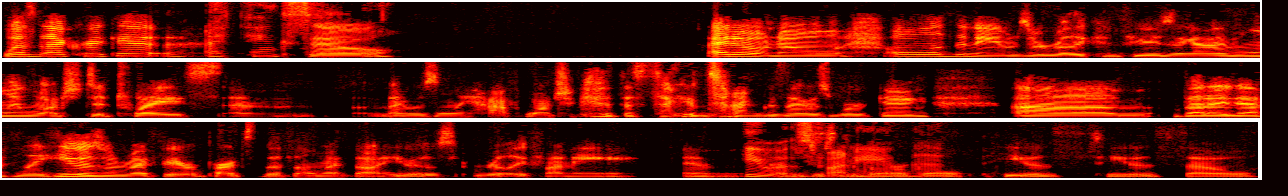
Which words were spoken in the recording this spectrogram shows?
Was that cricket? I think so. I don't know. All of the names are really confusing. I've only watched it twice and I was only half watching it the second time because I was working. Um, but I definitely he was one of my favorite parts of the film. I thought he was really funny and He and was just funny. adorable. He was he was so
